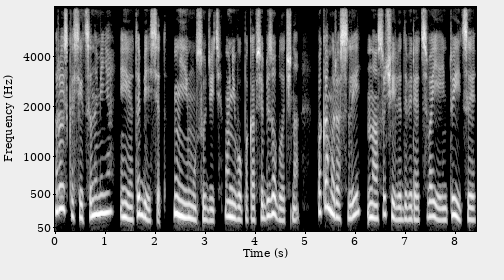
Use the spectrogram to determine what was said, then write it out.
Ройс косится на меня, и это бесит. Не ему судить, у него пока все безоблачно. Пока мы росли, нас учили доверять своей интуиции,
